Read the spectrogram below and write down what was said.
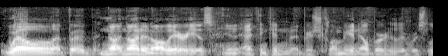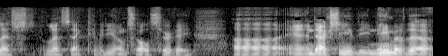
Well, uh, not, not in all areas. In, I think in British Columbia and Alberta, there was less, less activity on soil survey. Uh, and actually, the name of the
